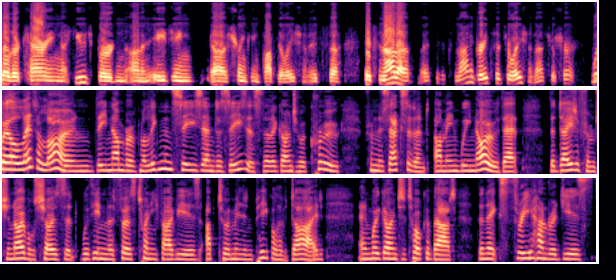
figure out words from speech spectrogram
so they're carrying a huge burden on an aging, uh, shrinking population. It's uh, it's not a it's not a great situation, that's for sure. Well, let alone the number of malignancies and diseases that are going to accrue from this accident. I mean, we know that the data from Chernobyl shows that within the first 25 years, up to a million people have died. And we're going to talk about the next 300 years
